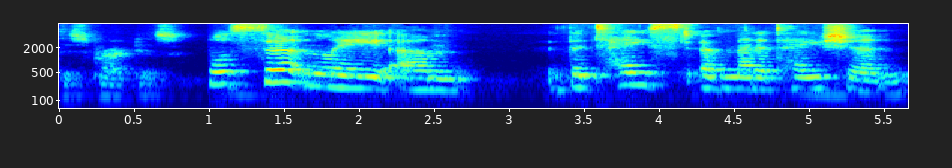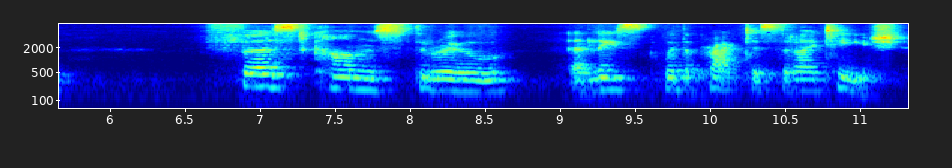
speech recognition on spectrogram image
this practice? Well, certainly, um, the taste of meditation first comes through at least with the practice that I teach,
